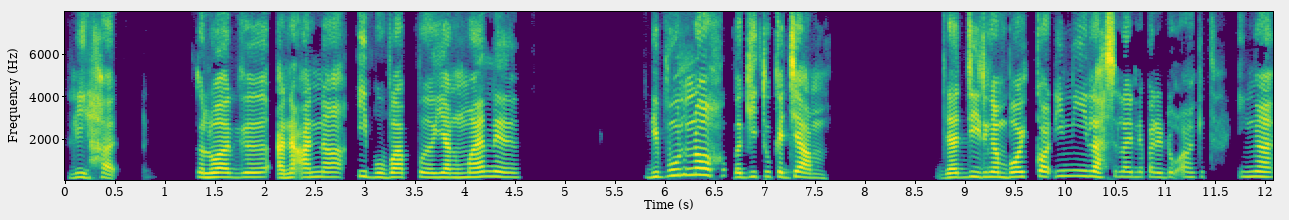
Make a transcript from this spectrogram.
Lihat keluarga, anak-anak, ibu bapa yang mana dibunuh begitu kejam. Jadi dengan boykot inilah selain daripada doa kita. Ingat,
